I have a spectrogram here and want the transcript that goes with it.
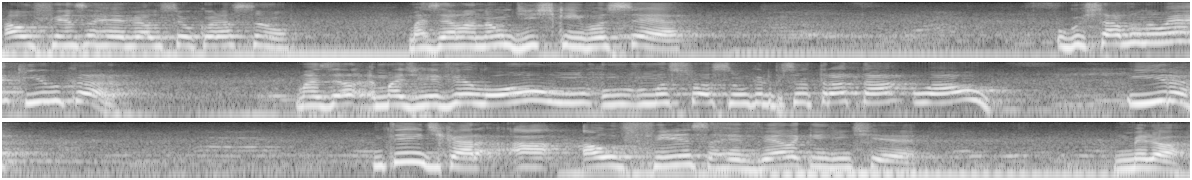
A ofensa revela o seu coração. Mas ela não diz quem você é. O Gustavo não é aquilo, cara. Mas, ela, mas revelou um, um, uma situação que ele precisa tratar. Uau! Ira. Entende, cara? A, a ofensa revela quem a gente é. Melhor,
